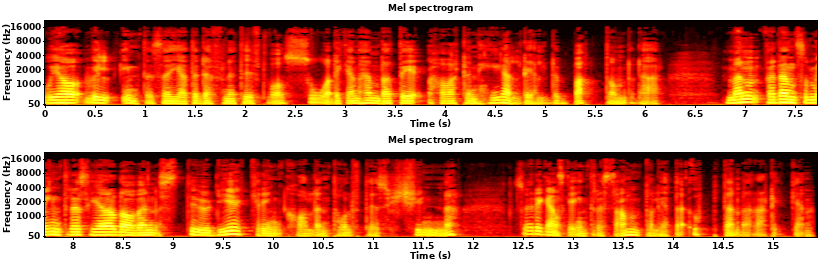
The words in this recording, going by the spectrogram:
Och jag vill inte säga att det definitivt var så. Det kan hända att det har varit en hel del debatt om det där. Men för den som är intresserad av en studie kring Karl XIIs kynne så är det ganska intressant att leta upp den där artikeln.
